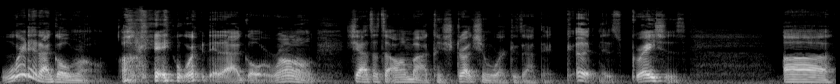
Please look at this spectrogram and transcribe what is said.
where did I go wrong? Okay, where did I go wrong? Shout out to all my construction workers out there. Goodness gracious. Uh,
